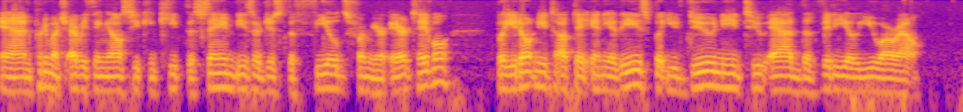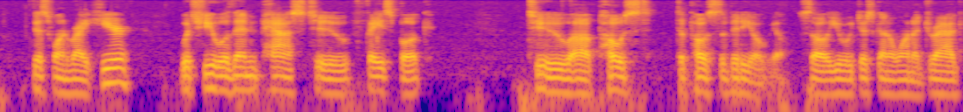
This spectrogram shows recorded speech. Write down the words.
And pretty much everything else you can keep the same. These are just the fields from your Airtable, but you don't need to update any of these, but you do need to add the video URL this one right here, which you will then pass to Facebook to uh, post to post the video reel. So you are just going to want to drag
